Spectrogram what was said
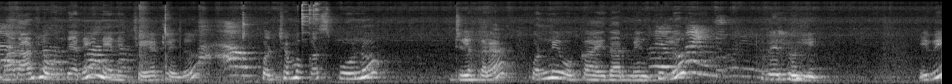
మా దాంట్లో ఉంది అని నేను చేయట్లేదు. కొంచెం ఒక స్పూను జీలకర్ర కొన్ని ఒక ఐదారు మెంతులు వెల్లుల్లి. ఇవి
